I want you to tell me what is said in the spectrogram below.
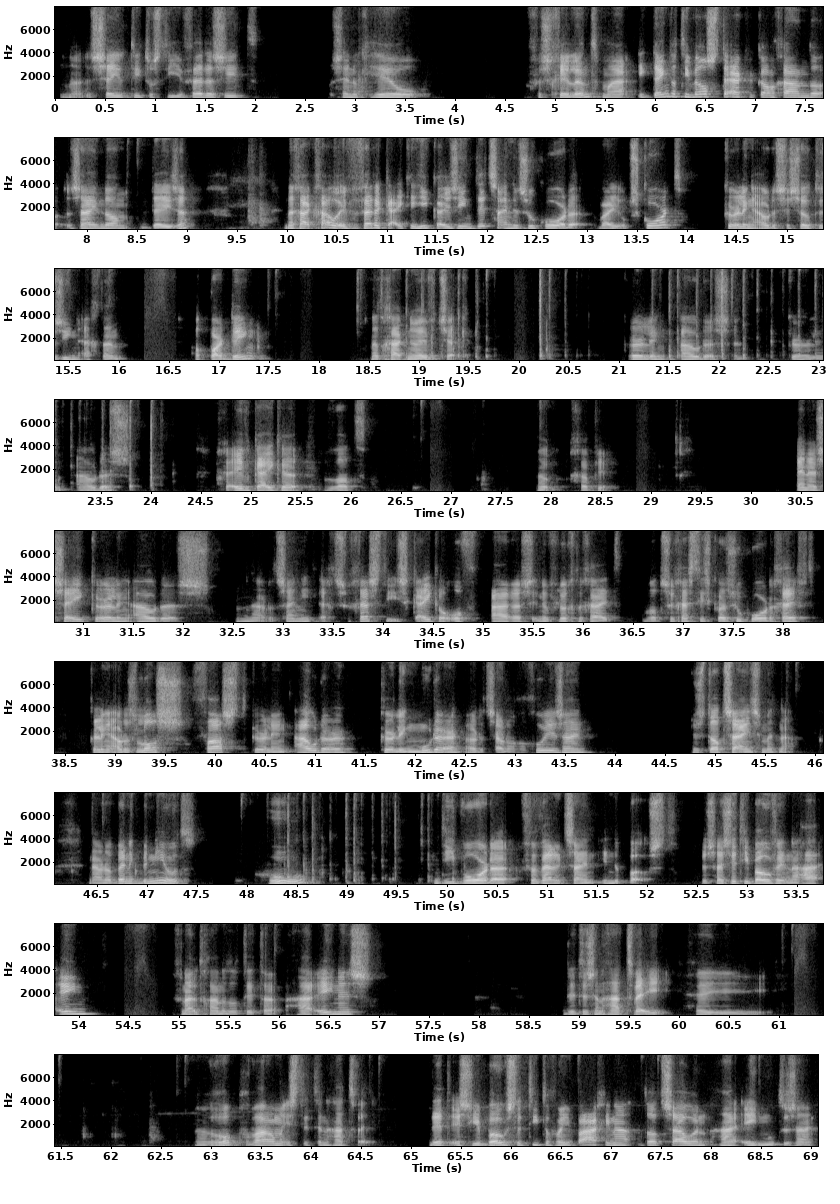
Nou, de SEO-titels die je verder ziet, zijn ook heel verschillend. Maar ik denk dat die wel sterker kan gaan zijn dan deze. Dan ga ik gauw even verder kijken. Hier kan je zien, dit zijn de zoekwoorden waar je op scoort. Curling ouders is zo te zien echt een apart ding. Dat ga ik nu even checken. Curling ouders en curling ouders. Ga even kijken wat. Oh, grapje. NRC curling ouders. Nou, dat zijn niet echt suggesties. Kijken of Ares in de vluchtigheid wat suggesties qua zoekwoorden geeft. Curling ouders los, vast, curling ouder, curling moeder. Oh, dat zou nog een goede zijn. Dus dat zijn ze met naam. Nou, dan ben ik benieuwd hoe die woorden verwerkt zijn in de post. Dus hij zit hierboven in de H1. Vanuitgaande dat dit de H1 is. Dit is een H2. Hey. Rob, waarom is dit een H2? Dit is je bovenste titel van je pagina. Dat zou een H1 moeten zijn.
